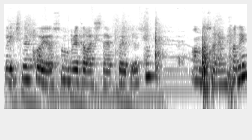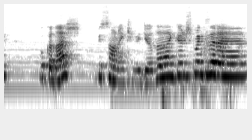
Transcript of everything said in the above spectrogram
Böyle içine koyuyorsun. Buraya da başlara koyabiliyorsun. Onu da söylemiş olayım. Bu kadar. Bir sonraki videoda görüşmek üzere.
